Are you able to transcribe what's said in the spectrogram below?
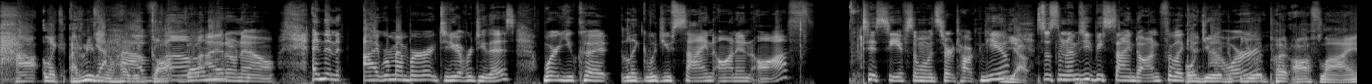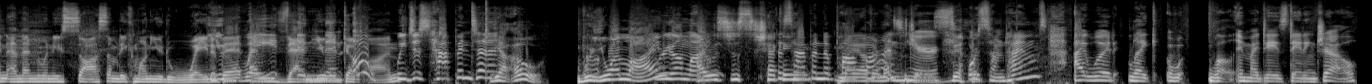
ha- like, I don't even you know how we got them? them. I don't know. And then I remember, did you ever do this where you could like would you sign on and off to see if someone would start talking to you? Yeah. So sometimes you'd be signed on for like Or an you hour. would, you would put offline, and then when you saw somebody come on, you'd wait a You'd bit, wait, and then you would go oh, on. We just happened to yeah. Oh, were you online? Were you online? I was just checking. this happened to pop on messages. here. Or sometimes I would like, well, in my days dating Joe,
